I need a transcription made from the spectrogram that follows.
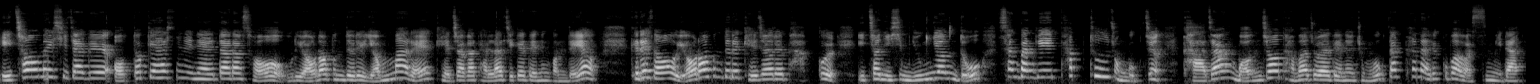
이 처음의 시작을 어떻게 하시느냐에 따라서 우리 여러분들의 연말에 계좌가 달라지게 되는 건데요. 그래서 여러분들의 계좌를 바꿀 2026년도 상반기 탑2 종목 중 가장 먼저 담아줘야 되는 종목 딱 하나를 꼽아왔습니다.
